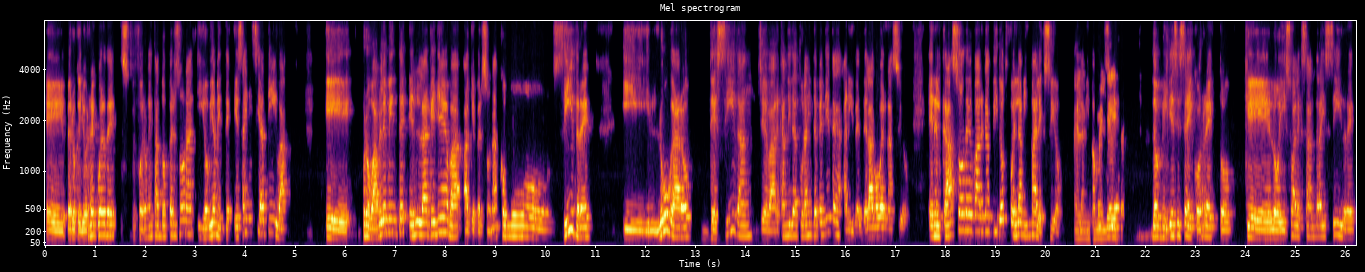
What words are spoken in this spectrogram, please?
eh, pero que yo recuerde, fueron estas dos personas y obviamente esa iniciativa eh, probablemente es la que lleva a que personas como Sidre y Lúgaro decidan llevar candidaturas independientes a nivel de la gobernación. En el caso de Vargas Vidot fue la misma elección. En la misma 2016. 2016, correcto que lo hizo Alexandra Isidre,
